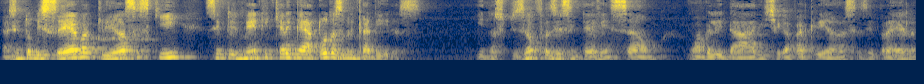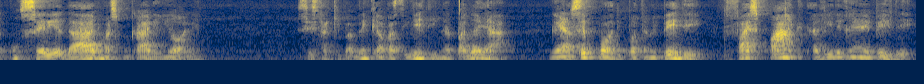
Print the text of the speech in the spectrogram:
A gente observa crianças que simplesmente querem ganhar todas as brincadeiras. E nós precisamos fazer essa intervenção com habilidade, chegar para a criança, dizer para ela com seriedade, mas com carinho, olha, você está aqui para brincar, para se divertir, não é para ganhar. Ganhar você pode, pode também perder. Faz parte da vida ganhar e perder.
